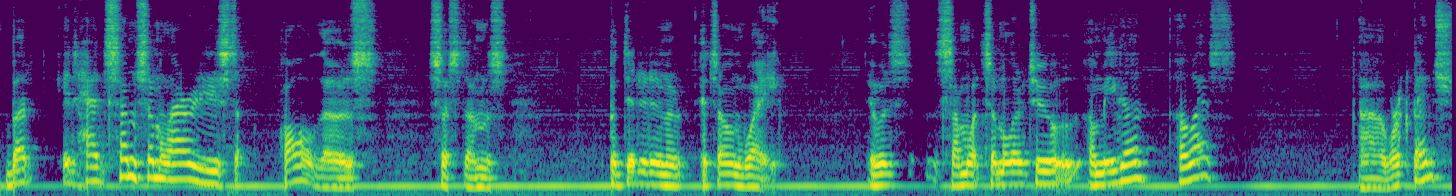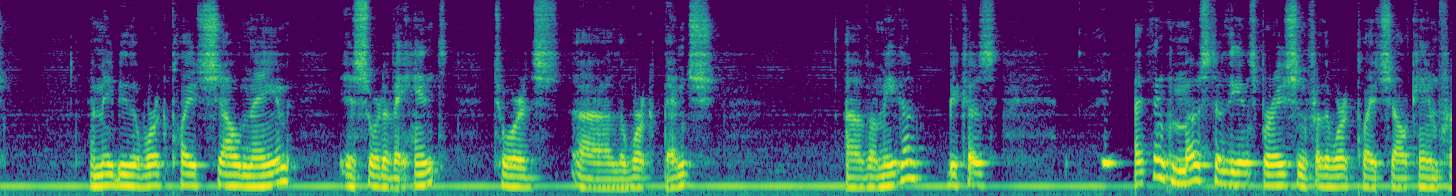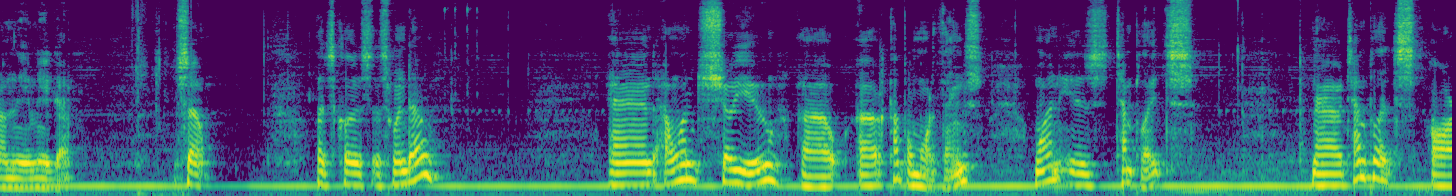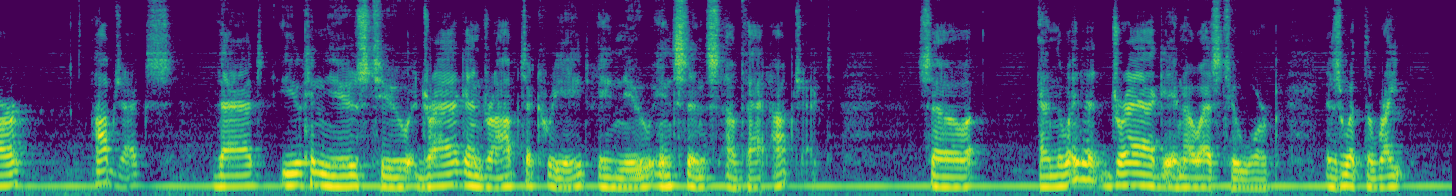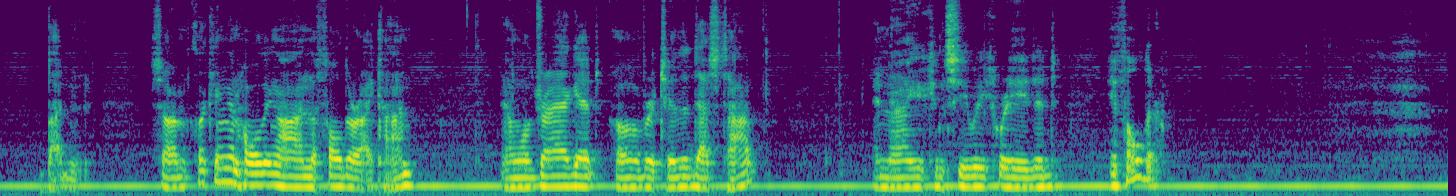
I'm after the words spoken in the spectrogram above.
but it had some similarities to all those systems, but did it in a, its own way. It was somewhat similar to Amiga OS, uh, Workbench and maybe the workplace shell name is sort of a hint towards uh, the workbench of Amiga because I think most of the inspiration for the workplace shell came from the Amiga. So let's close this window and I want to show you uh, a couple more things. One is templates. Now templates are objects that you can use to drag and drop to create a new instance of that object. So, and the way to drag in OS2 Warp is with the right button. So I'm clicking and holding on the folder icon and we'll drag it over to the desktop and now you can see we created a folder.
